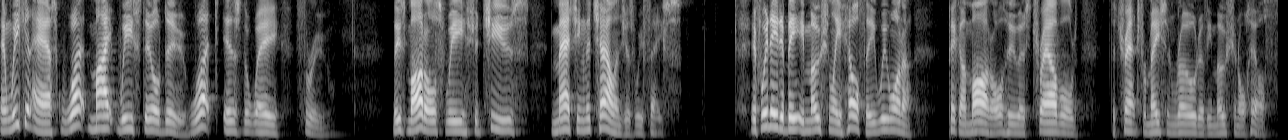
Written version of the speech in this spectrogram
and we can ask, what might we still do? What is the way through? These models we should choose matching the challenges we face. If we need to be emotionally healthy, we want to pick a model who has traveled the transformation road of emotional health.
